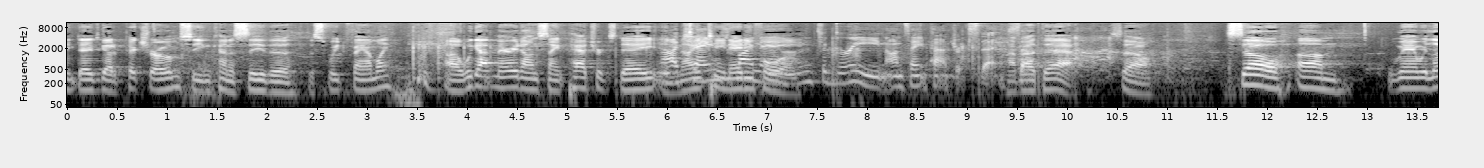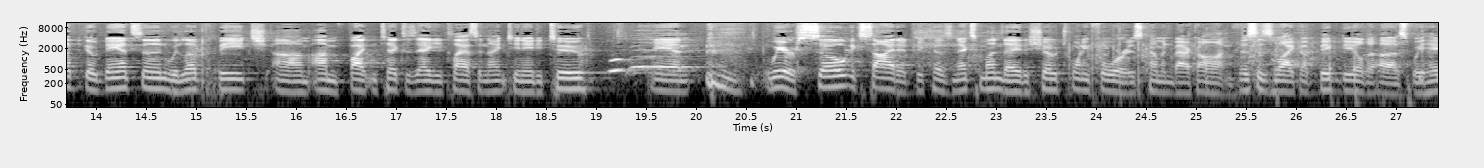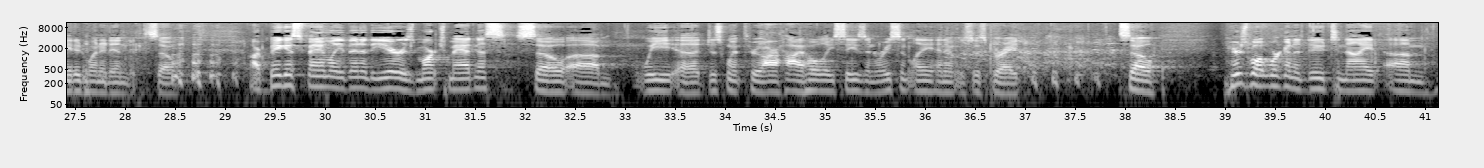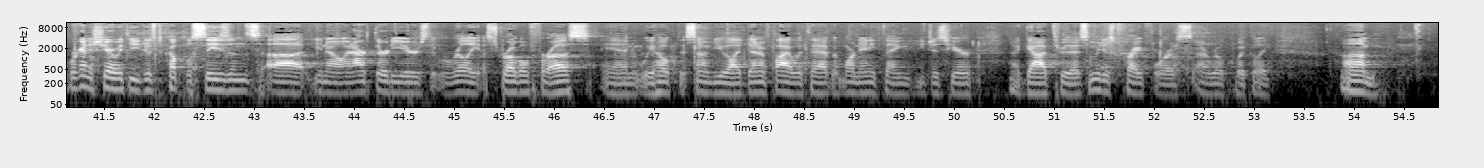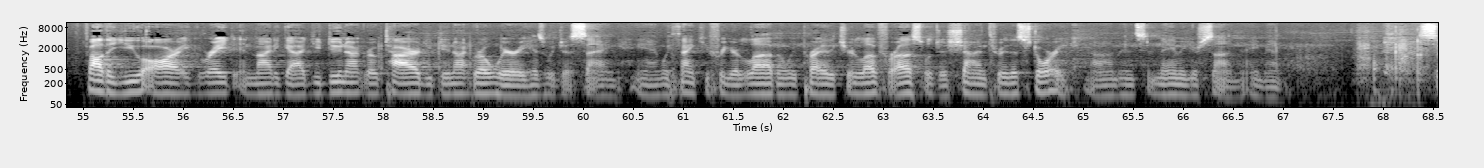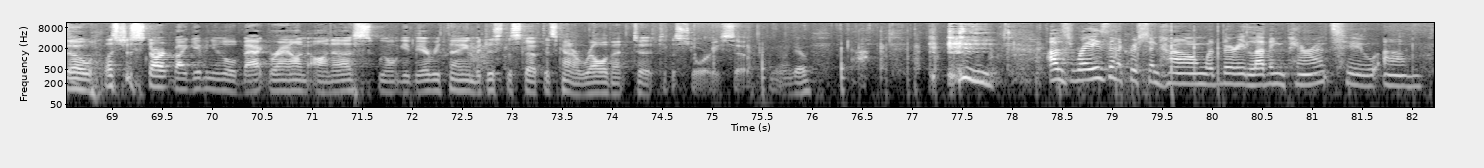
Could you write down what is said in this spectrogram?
I think Dave's got a picture of them so you can kind of see the, the sweet family. Uh, we got married on St. Patrick's Day in I changed my 1984. name to Green on St. Patrick's Day. How about that? So, so um, man, we love to go dancing. We love the beach. Um, I'm fighting Texas Aggie class in 1982, and we are so excited because next Monday the show 24 is coming back on. This is like a big deal to us. We hated when it ended. So, our biggest family event of the year is March Madness. So, um, we uh, just went through our high holy season recently, and it was just great. So, here's what we're going to do tonight. Um, we're going to share with you just a couple of seasons, uh, you know, in our 30 years that were really a struggle for us, and we hope that some of you identify with that. But more than anything, you just hear uh, God through that. So let me just pray for us uh, real quickly. Um, Father, you are a great and mighty God. You do not grow tired. You do not grow weary, as we just sang. And we thank you for your love, and we pray that your love for us will just shine through this story. Um, and it's in the name of your Son. Amen. So let's just start by giving you a little background on us. We won't give you everything, but just the stuff that's kind of relevant to, to the story. So, you want to go? I was raised in a Christian home with very loving parents who um,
